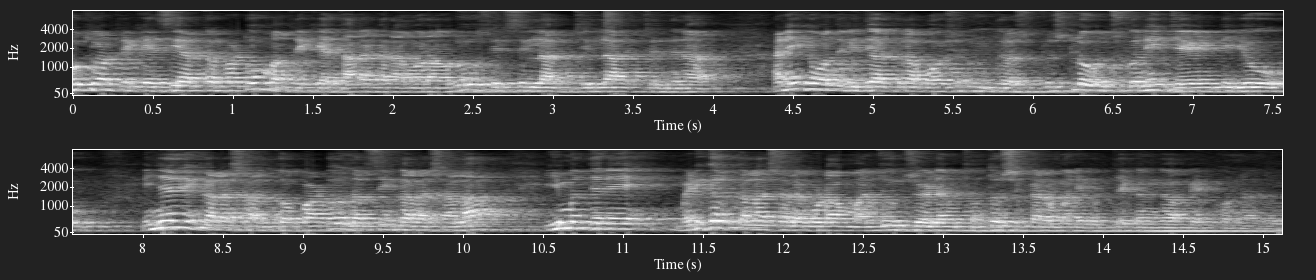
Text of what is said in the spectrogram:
ముఖ్యమంత్రి కేసీఆర్తో పాటు మంత్రి కె. తారక రామారావులు సిరిసిల్ల జిల్లాకు చెందిన అనేక మంది విద్యార్థుల భవిష్యత్తు దృష్టిలో ఉంచుకొని జేఎన్టీయు ఇంజనీరింగ్ కళాశాలతో పాటు నర్సింగ్ కళాశాల ఈ మధ్యనే మెడికల్ కళాశాల కూడా మంజూరు చేయడం సంతోషకరమని ప్రత్యేకంగా పేర్కొన్నారు.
